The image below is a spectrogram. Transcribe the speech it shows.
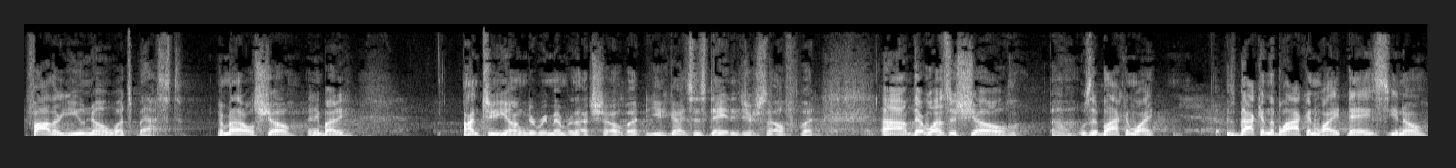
Father, you know what's best. Remember that old show? Anybody? I'm too young to remember that show, but you guys just dated yourself. But um, there was a show, uh, was it black and white? It was back in the black and white days, you know,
